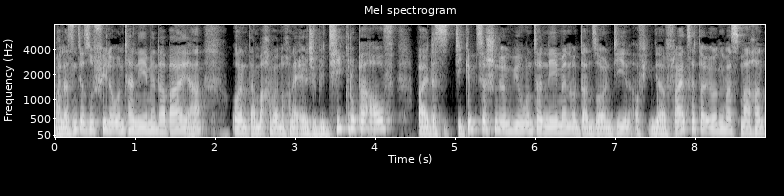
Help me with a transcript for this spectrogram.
weil da sind ja so viele Unternehmen dabei, ja. Und dann machen wir noch eine LGBT-Gruppe auf, weil das, die gibt's ja schon irgendwie Unternehmen und dann sollen die auf ihrer Freizeit da irgendwas machen.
